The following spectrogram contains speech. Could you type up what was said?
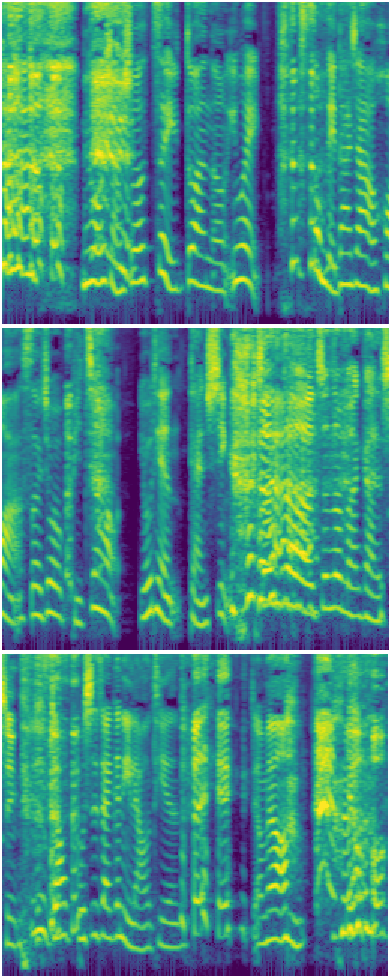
没有，我想说这一段呢，因为送给大家的话，所以就比较有点感性，真的，真的蛮感性的，比较不是在跟你聊天，有没有？有，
